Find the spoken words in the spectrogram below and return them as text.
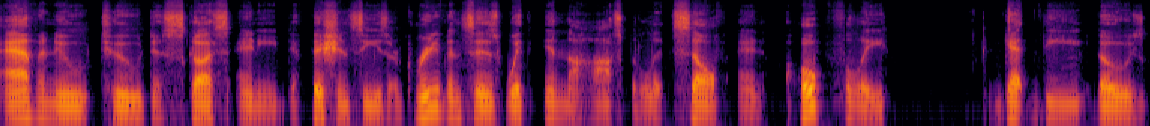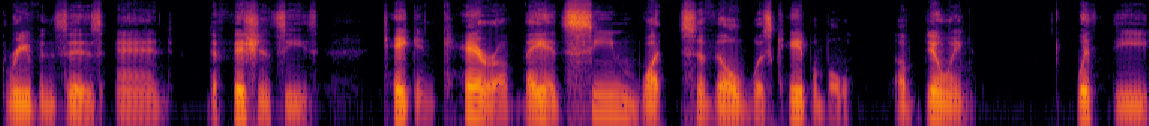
avenue to discuss any deficiencies or grievances within the hospital itself and hopefully get the those grievances and deficiencies taken care of. They had seen what Savile was capable of doing with the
